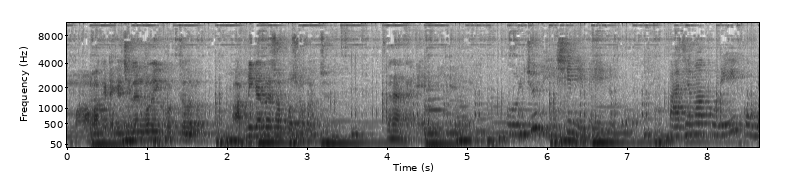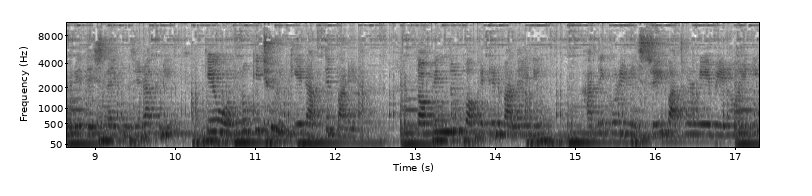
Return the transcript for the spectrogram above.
মা আমাকে ডেকেছিলেন বলেই করতে হলো। আপনি কেন সব প্রশ্ন করছেন। অর্জুন হেসে নেমে এলো। পাজামা পরে কোমরে দেশলাই গুজে রাখলে কেউ অন্য কিছু লুকিয়ে রাখতে পারে না। তপেন্দুর পকেটের বালাই নেই। হাতে করে নিশ্চয়ই পাথর নিয়ে বের হয়নি।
